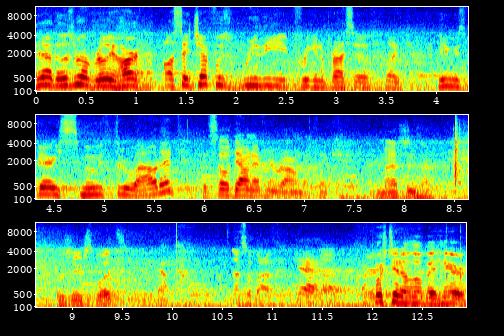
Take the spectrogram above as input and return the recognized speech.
yeah, those were really hard. I'll say Jeff was really freaking impressive. Like he was very smooth throughout it. It slowed down every round, I think. Imagine that. Those are your splits? Yeah, not so bad. Yeah. I pushed in a little bit here.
